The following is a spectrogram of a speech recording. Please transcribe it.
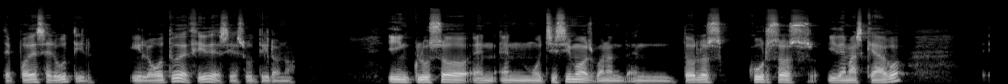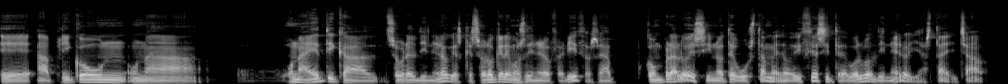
te puede ser útil. Y luego tú decides si es útil o no. Incluso en, muchísimos, bueno, en, todos los cursos y demás que hago, eh, aplico una, una ética sobre el dinero, que es que solo queremos dinero feliz. O sea, cómpralo y si no te gusta me lo dices y te devuelvo el dinero y ya está, y chao.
